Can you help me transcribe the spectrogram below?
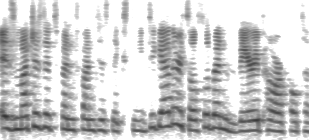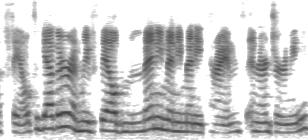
as much as it's been fun to succeed together it's also been very powerful to fail together. And we've failed many many many times in our journey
